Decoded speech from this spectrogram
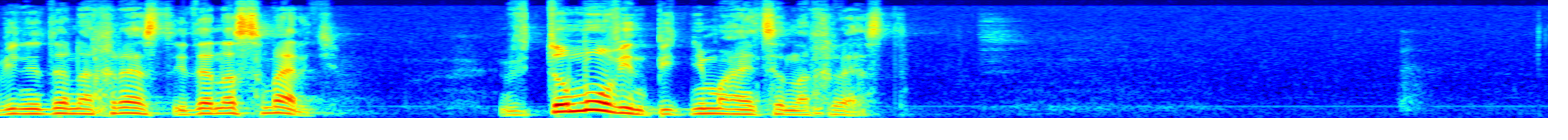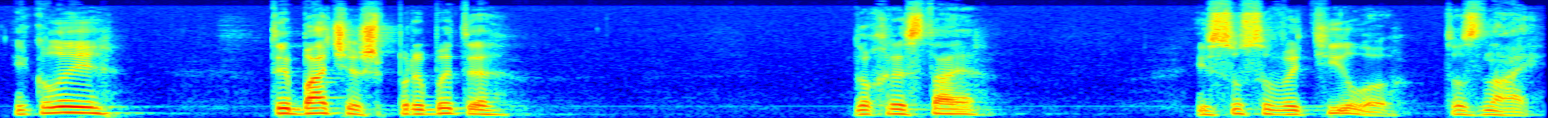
Він йде на хрест, йде на смерть. Тому Він піднімається на хрест. І коли ти бачиш прибите до Христа Ісусове тіло, то знай,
